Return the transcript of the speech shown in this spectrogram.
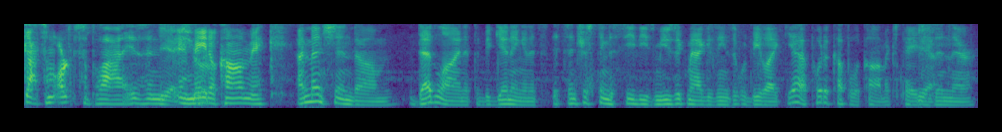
got some art supplies and, Yeah, and made a comic. I mentioned um, Deadline at the beginning, and it's it's interesting to see these music magazines that would be like, yeah, put a couple of comics pages Yeah. in there.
